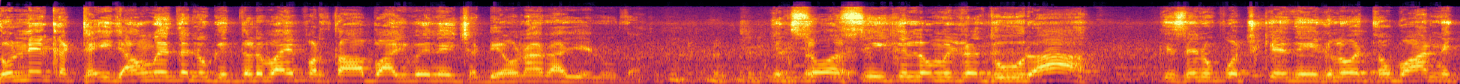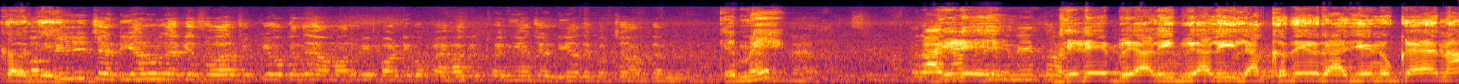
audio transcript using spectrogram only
ਦੋਨੇ ਇਕੱਠੇ ਹੀ ਜਾਓਗੇ ਤੈਨੂੰ ਗਿੱਦੜਬਾਏ ਪ੍ਰਤਾਪ ਬਾਜਵੇ ਨੇ ਛੱਡਿਆ ਹੋਣਾ ਰਾਜੇ ਨੂੰ ਤਾਂ। 180 ਕਿਲੋਮੀਟਰ ਦੂਰ ਆ। ਕਿਸੇ ਨੂੰ ਪੁੱਛ ਕੇ ਦੇਖ ਲਓ ਇੱਥੋਂ ਬਾਹਰ ਨਿਕਲ ਕੇ। ਜੀ ਝੰਡੀਆਂ ਨੂੰ ਲੈ ਕੇ ਸਵਾਲ ਚੁੱਕੇ ਉਹ ਕਹਿੰਦੇ ਆਮ ਆਦਮੀ ਪਾਰਟੀ ਕੋ ਪੈਸਾ ਕਿੱਥੋਂ ਇੰਨੀਆਂ ਝੰਡੀਆਂ ਤੇ ਪ੍ਰਚਾਰ ਕਰਨ ਨੂੰ? ਕਿਵੇਂ? ਰਾਜਾ ਜਿਹੜੇ ਜਿਹੜੇ 42 42 ਲੱਖ ਦੇ ਰਾਜੇ ਨੂੰ ਕਹਿ ਨਾ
